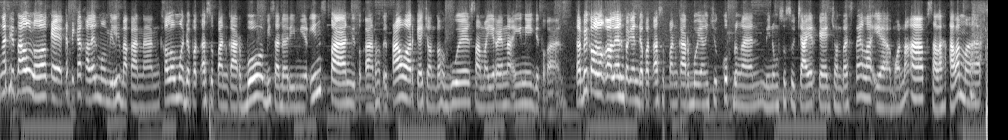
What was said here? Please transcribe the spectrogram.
ngasih tahu loh, kayak ketika kalian mau milih makanan, kalau mau dapat asupan karbo bisa dari mie instan gitu kan, roti tawar kayak contoh gue sama Irena ini gitu kan. Tapi kalau kalian pengen dapat asupan karbo yang cukup dengan minum susu cair kayak contoh Stella, ya mohon maaf, salah alamat.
